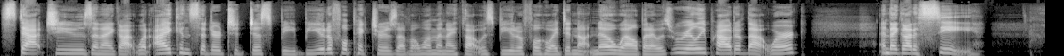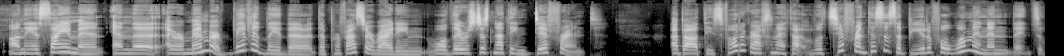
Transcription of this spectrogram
statues and I got what I considered to just be beautiful pictures of a woman I thought was beautiful who I did not know well, but I was really proud of that work. And I got a C on the assignment and the I remember vividly the the professor writing, well there was just nothing different about these photographs and I thought, well, it's different. This is a beautiful woman and it's a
